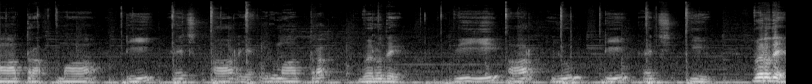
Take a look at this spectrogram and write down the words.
മാത്ര മാ ടി എച്ച് ആർ എ ഒരു മാത്ര വെറുതെ V E R U T H E വെറുതെ.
